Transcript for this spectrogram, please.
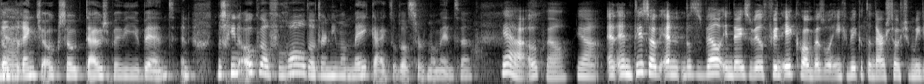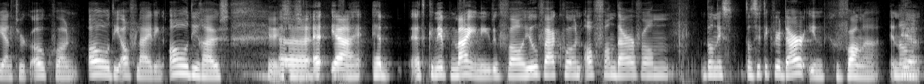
Dat brengt je ook zo thuis bij wie je bent. En misschien ook wel vooral dat er niemand meekijkt op dat soort momenten. Ja, ook wel. Ja. En, en het is ook, en dat is wel in deze wereld, vind ik gewoon best wel ingewikkeld. En daar is social media natuurlijk ook gewoon al die afleiding, al die ruis. Jezus, uh, ja, het, het knipt mij in ieder geval heel vaak gewoon af van daarvan. Dan, is, dan zit ik weer daarin gevangen. En dan, ja,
